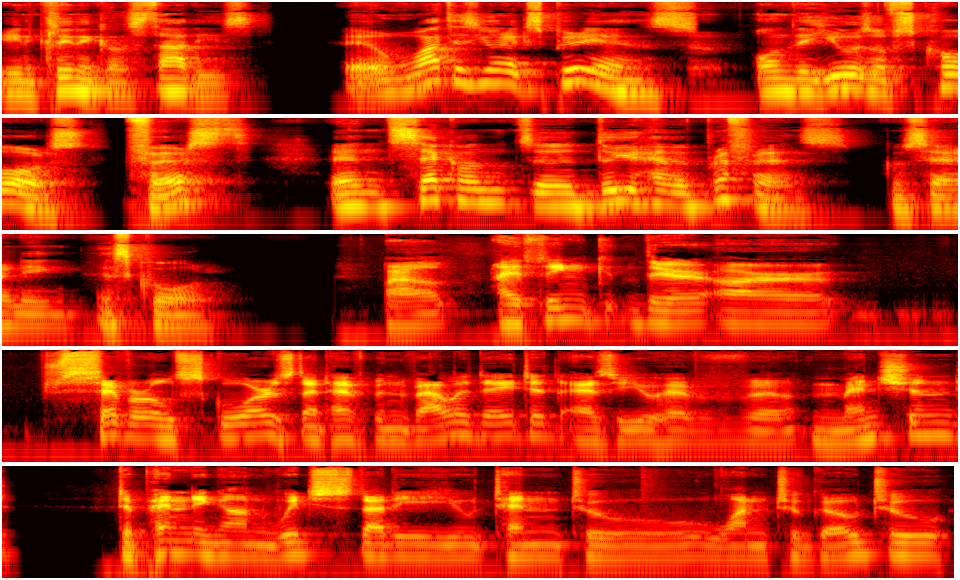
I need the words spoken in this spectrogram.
in clinical studies. what is your experience on the use of scores first? And second, do you have a preference concerning a score? Well, I think there are several scores that have been validated, as you have uh, mentioned. Depending on which study you tend to want to go to,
